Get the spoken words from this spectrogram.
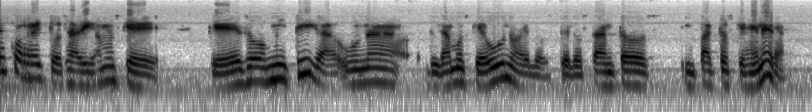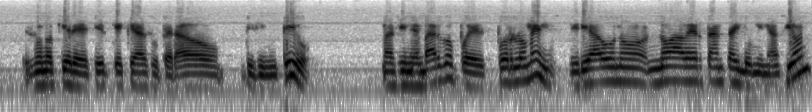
Es correcto, o sea, digamos que que eso mitiga una, digamos que uno de los de los tantos impactos que genera. Eso no quiere decir que queda superado definitivo. Más sin embargo, pues por lo menos, diría uno, no va a haber tanta iluminación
